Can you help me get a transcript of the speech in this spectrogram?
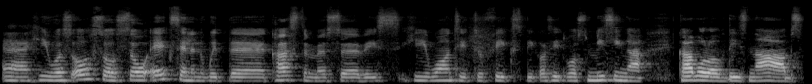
Uh, he was also so excellent with the customer service. He wanted to fix because it was missing a couple of these knobs.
